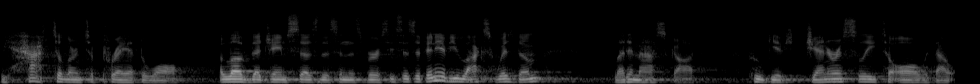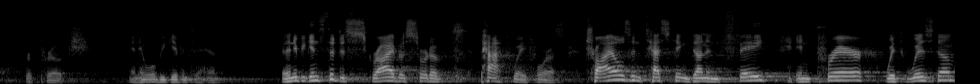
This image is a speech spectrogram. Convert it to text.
We have to learn to pray at the wall. I love that James says this in this verse. He says, If any of you lacks wisdom, let him ask God, who gives generously to all without reproach, and it will be given to him. And then he begins to describe a sort of pathway for us. Trials and testing done in faith, in prayer, with wisdom.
